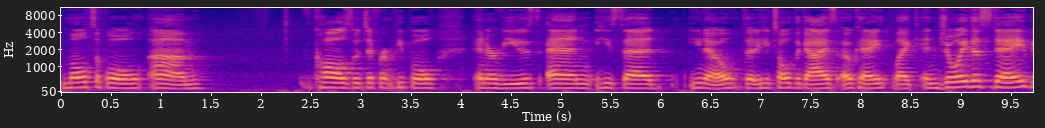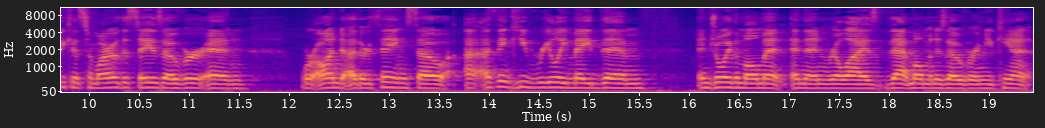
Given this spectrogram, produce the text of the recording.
multiple um, calls with different people, interviews, and he said, you know, that he told the guys, okay, like enjoy this day because tomorrow this day is over and we're on to other things. So I, I think he really made them enjoy the moment and then realize that moment is over and you can't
